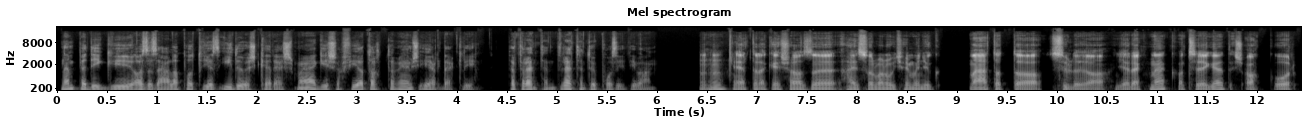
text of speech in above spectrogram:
nem pedig az az állapot, hogy az idős keres meg, és a fiatal nem is érdekli. Tehát rettent, rettentő pozitívan. Uh-huh, értelek, és az hányszor van úgy, hogy mondjuk átadta a szülő a gyereknek a céget, és akkor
